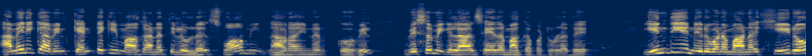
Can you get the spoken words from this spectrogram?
அமெரிக்காவின் கென்டகி மாகாணத்தில் உள்ள சுவாமி நாராயணர் கோவில் விசமிகளால் சேதமாக்கப்பட்டுள்ளது. இந்திய நிறுவனமான ஹீரோ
